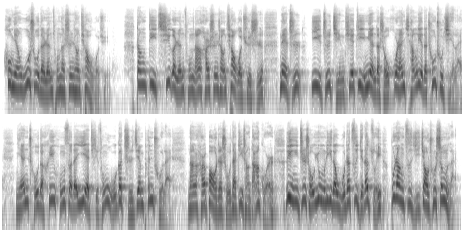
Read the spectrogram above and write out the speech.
后面无数的人从他身上跳过去。当第七个人从男孩身上跳过去时，那只一直紧贴地面的手忽然强烈的抽搐起来，粘稠的黑红色的液体从五个指尖喷出来。男孩抱着手在地上打滚，另一只手用力的捂着自己的嘴，不让自己叫出声来。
